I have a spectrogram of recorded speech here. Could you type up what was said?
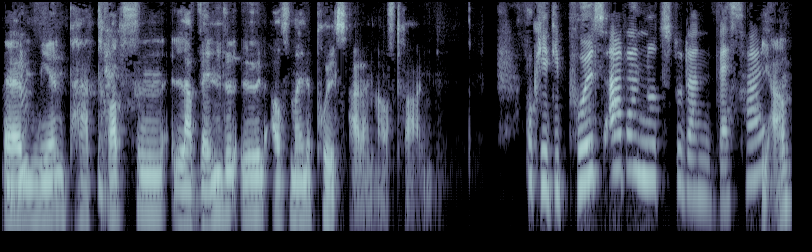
äh, mhm. äh, mir ein paar Tropfen Lavendelöl auf meine Pulsadern auftragen. Okay, die Pulsadern nutzt du dann weshalb? Ja,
